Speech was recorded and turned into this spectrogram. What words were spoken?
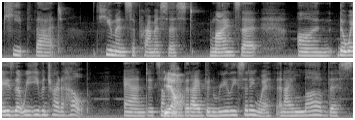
keep that human supremacist mindset on the ways that we even try to help? And it's something yeah. that I've been really sitting with. And I love this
